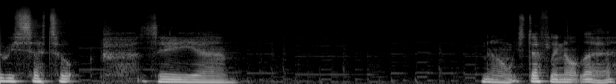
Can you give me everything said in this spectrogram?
do we set up the... Um, no, it's definitely not there.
